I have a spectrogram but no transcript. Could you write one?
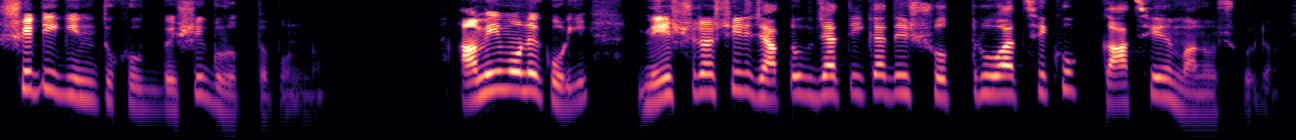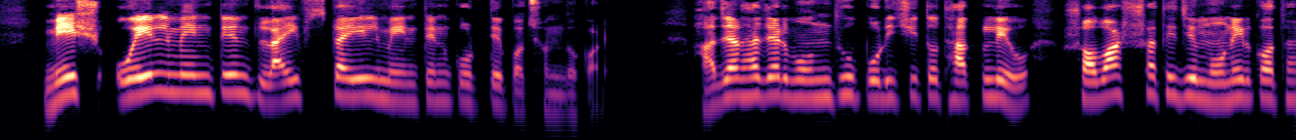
সেটি কিন্তু খুব বেশি গুরুত্বপূর্ণ। আমি মনে করি মেষ রাশির জাতক জাতিকাদের শত্রু আছে খুব কাছের মানুষগুলো। মেষ ওয়েল মেনটেন লাইফস্টাইল মেনটেন করতে পছন্দ করে। হাজার হাজার বন্ধু পরিচিত থাকলেও সবার সাথে যে মনের কথা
